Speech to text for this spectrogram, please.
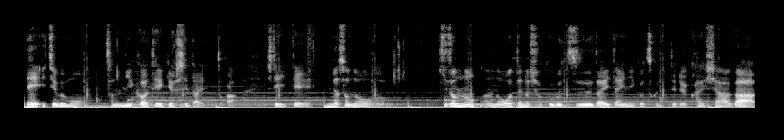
で一部もその肉を提供してたりとかしていて、今その既存のあの大手の植物代替肉を作ってる会社が、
